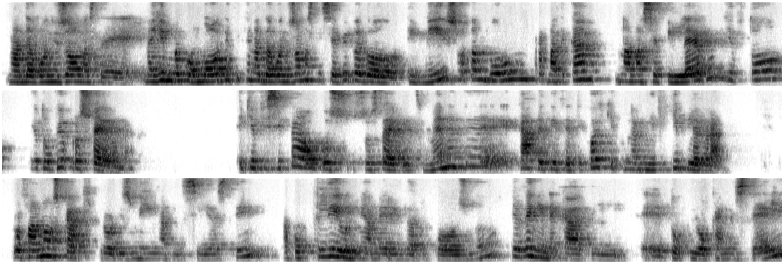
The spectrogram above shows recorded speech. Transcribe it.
να ανταγωνιζόμαστε, να γίνουμε commodity και να ανταγωνιζόμαστε σε επίπεδο τιμής όταν μπορούν πραγματικά να μας επιλέγουν για αυτό για το οποίο προσφέρουμε. Ε, και φυσικά, όπως σωστά επισημαίνεται, κάθε τι θετικό έχει και την αρνητική πλευρά. Προφανώς κάποιοι προορισμοί είναι απλησίαστοι, αποκλείουν μια μερίδα του κόσμου και δεν είναι κάτι ε, το οποίο κανείς θέλει,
